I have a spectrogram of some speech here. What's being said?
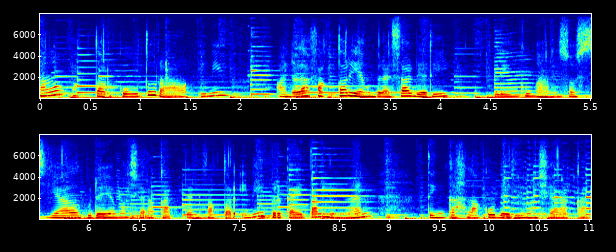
Kalau faktor kultural ini adalah faktor yang berasal dari lingkungan sosial budaya masyarakat dan faktor ini berkaitan dengan tingkah laku dari masyarakat.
